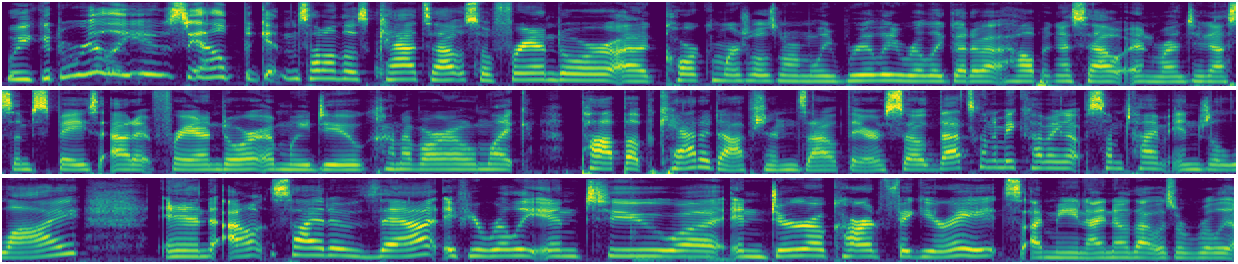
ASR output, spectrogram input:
we could really use the help getting some of those cats out. So Frandor, uh, Core Commercial is normally really, really good about helping us out and renting us some space out at Frandor, and we do kind of our own like pop up cat adoptions out there. So that's going to be coming up sometime in July. And outside of that, if you're really into uh, enduro card figure eights, I mean, I know that was a really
